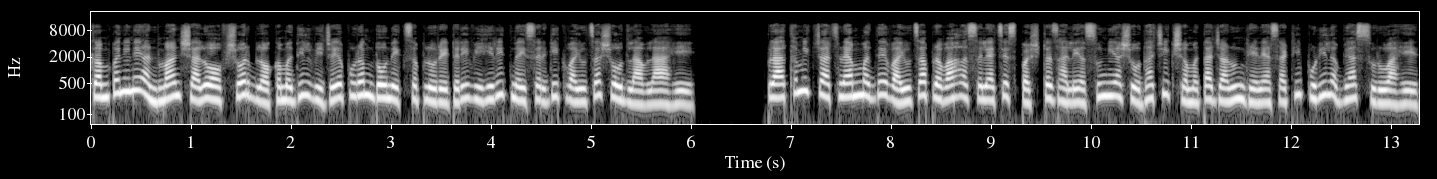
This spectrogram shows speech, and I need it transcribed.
कंपनीने अंदमान शालो ऑफशोअर ब्लॉकमधील विजयपुरम दोन एक्सप्लोरेटरी विहिरीत नैसर्गिक वायूचा शोध लावला आहे. प्राथमिक चाचण्यांमध्ये वायूचा प्रवाह असल्याचे स्पष्ट झाले असून या शोधाची क्षमता जाणून घेण्यासाठी पुढील अभ्यास सुरू आहेत.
